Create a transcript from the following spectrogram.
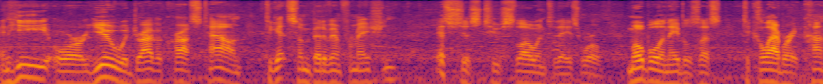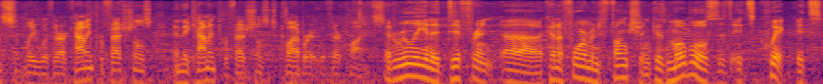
and he or you would drive across town to get some bit of information, it's just too slow in today's world. Mobile enables us to collaborate constantly with our accounting professionals and the accounting professionals to collaborate with their clients. And really in a different uh, kind of form and function, because mobile is it's quick. It's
